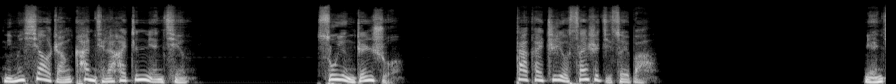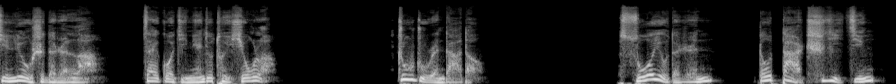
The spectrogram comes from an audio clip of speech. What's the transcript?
你们校长看起来还真年轻。”苏应真说。大概只有三十几岁吧。年近六十的人了，再过几年就退休了。朱主任答道。所有的人都大吃一惊。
